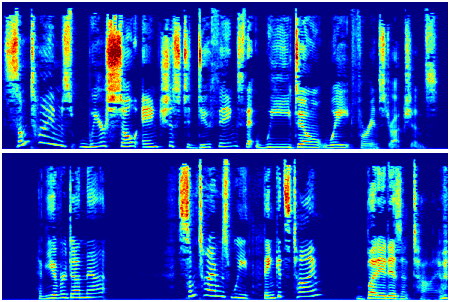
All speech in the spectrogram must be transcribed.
sometimes we're so anxious to do things that we don't wait for instructions. Have you ever done that? Sometimes we think it's time, but it isn't time.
